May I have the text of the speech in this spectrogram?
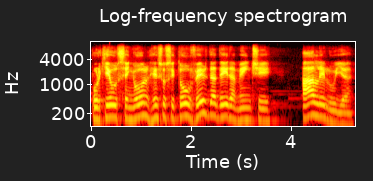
Porque o Senhor ressuscitou verdadeiramente. Aleluia.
